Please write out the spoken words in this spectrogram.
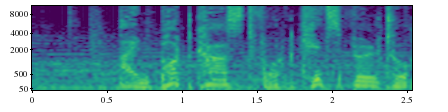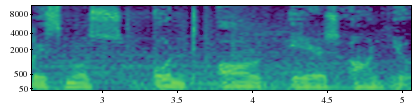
Ein Podcast von Kitzbühel Tourismus und All Ears on You.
